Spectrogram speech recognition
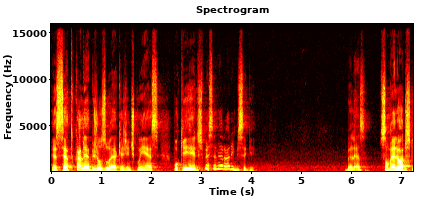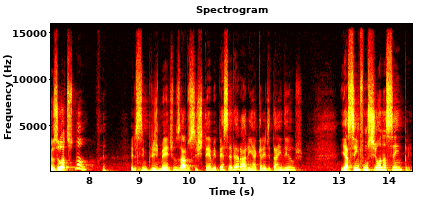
Exceto Caleb e Josué, que a gente conhece, porque eles perseveraram em me seguir. Beleza. São melhores que os outros? Não. Eles simplesmente usaram o sistema e perseveraram em acreditar em Deus. E assim funciona sempre.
